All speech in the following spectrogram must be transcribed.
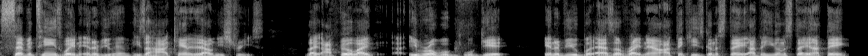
17s waiting to interview him. He's a hot candidate out in these streets. Like, I feel like uh, Evero will will get interviewed, but as of right now, I think he's gonna stay. I think he's gonna stay, and I think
